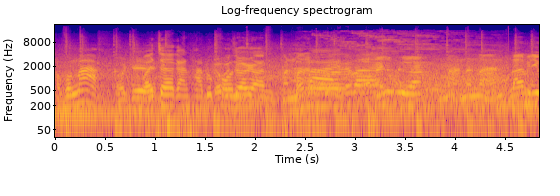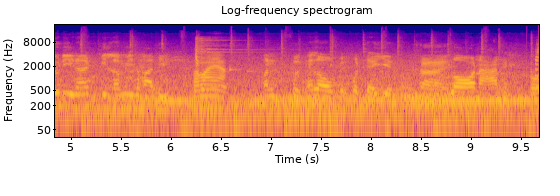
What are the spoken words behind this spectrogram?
ขอบคุณมาก โอเคไว้เจอกันครับทุกเดี๋ยวคไปนเจอกัน มันบ๊ายบายบ๊ายบายให้ลูกเรืองหนานนานร้านวิวดีนะ กินแล้วมีสมาธิ ทำไมอะ มันฝึกให้เราเป็นคนใจเย็น ใช่รอนานโอ้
